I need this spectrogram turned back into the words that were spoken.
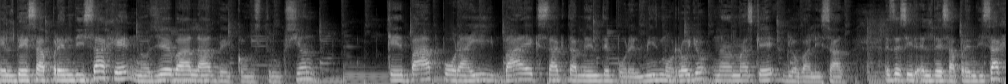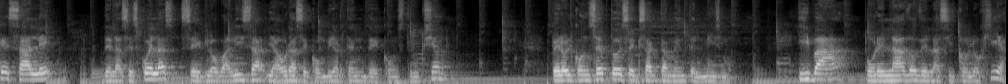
el desaprendizaje nos lleva a la deconstrucción que va por ahí, va exactamente por el mismo rollo, nada más que globalizado. Es decir, el desaprendizaje sale de las escuelas, se globaliza y ahora se convierte en deconstrucción. Pero el concepto es exactamente el mismo y va por el lado de la psicología.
